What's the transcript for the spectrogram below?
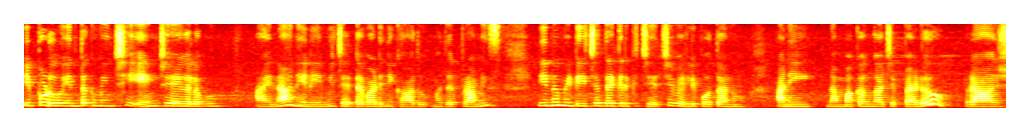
ఇప్పుడు ఇంతకు మించి ఏం చేయగలవు? అయినా నేనేమీ చెడ్డవాడిని కాదు మదర్ ప్రామిస్. నిన్ను మీ టీచర్ దగ్గరికి చేర్చి వెళ్ళిపోతాను అని నమ్మకంగా చెప్పాడు రాజ్.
